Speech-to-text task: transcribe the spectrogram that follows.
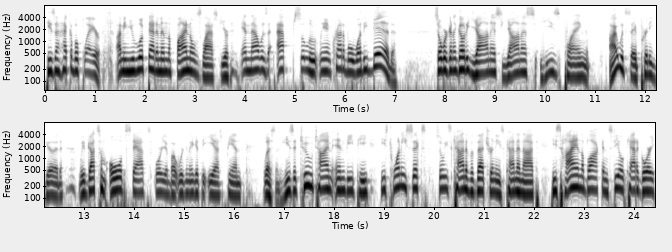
He's a heck of a player. I mean, you looked at him in the finals last year, and that was absolutely incredible what he did. So we're going to go to Giannis. Giannis, he's playing I would say pretty good. We've got some old stats for you, but we're going to get the ESPN Listen, he's a two time MVP. He's 26, so he's kind of a veteran. He's kind of not. He's high in the block and steal category.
